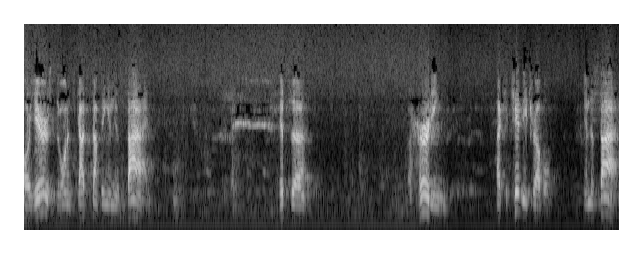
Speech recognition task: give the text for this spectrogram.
Or here's the one that's got something in his side. It's a, a hurting, like a kidney trouble in the side.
